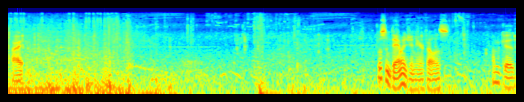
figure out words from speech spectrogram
All right. Put some damage in here, fellas. I'm good.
